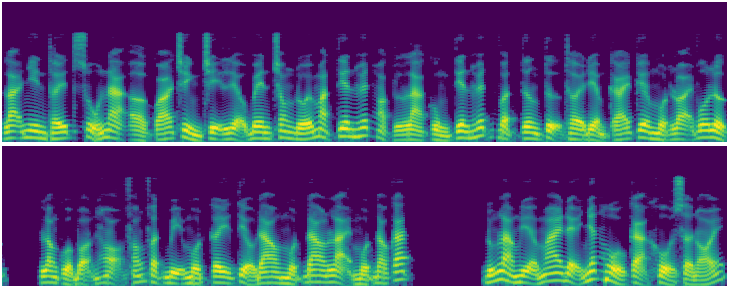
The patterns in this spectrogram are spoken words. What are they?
lại nhìn thấy xú nạ ở quá trình trị liệu bên trong đối mặt tiên huyết hoặc là cùng tiên huyết vật tương tự thời điểm cái kia một loại vô lực lòng của bọn họ phóng phật bị một cây tiểu đao một đao lại một đao cắt. Đúng là mỉa mai đệ nhất hổ cả khổ sở nói,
